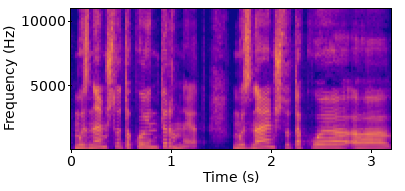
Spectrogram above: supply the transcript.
мы знаем, что такое интернет, мы знаем, что такое э,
